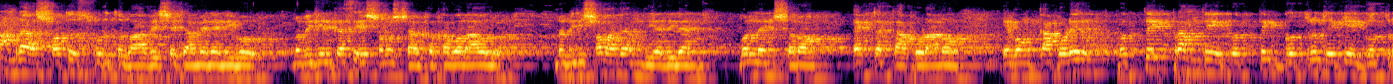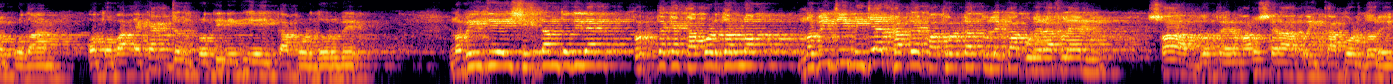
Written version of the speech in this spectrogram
আমরা স্বতঃস্ফূর্ত ভাবে সেটা মেনে নিব। নবীজির কাছে সমস্যার কথা বলা হলো। নবীজি সমাধান দিয়ে দিলেন, বললেন, শোনো, একটা কাপড় আনো এবং কাপড়ের প্রত্যেক প্রান্তে, প্রত্যেক গোত্র থেকে গোত্র প্রদান অথবা এক একজন প্রতিনিধি এই কাপড় ধরবে। নবীজি এই সিদ্ধান্ত দিলেন, প্রত্যেকে কাপড় ধরল। নবীজি নিজের হাতে পাথরটা তুলে কাপড়ে রাখলেন। সব গোত্রের মানুষেরা ওই কাপড় ধরে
